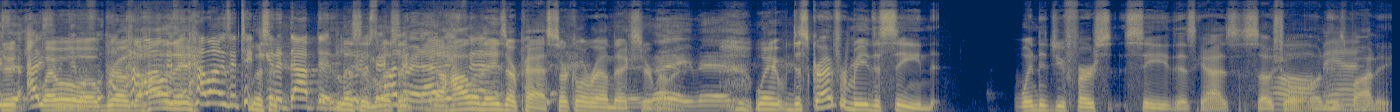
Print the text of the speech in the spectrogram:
Dude, to, I used wait, to wait, give wait, a fuck. bro. how, the long holiday. is it, how long does it take listen, to get adopted? Listen, listen. The just, uh, holidays are past. Circle around next year, brother. Hey, man. Wait, describe for me the scene. When did you first see this guy's social Oh, on his body?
